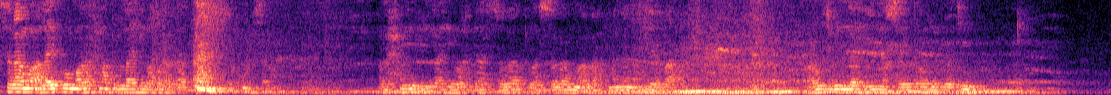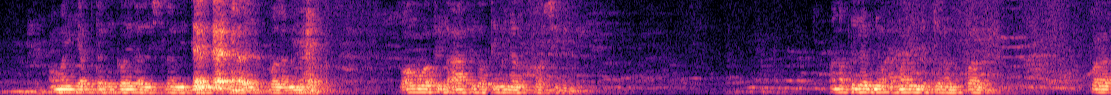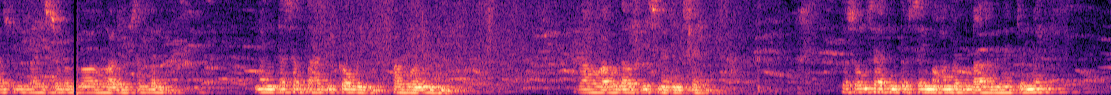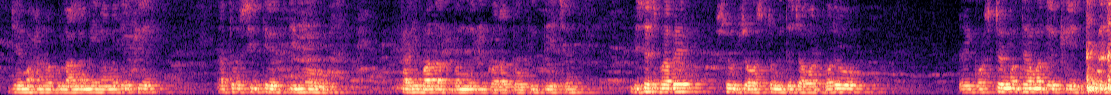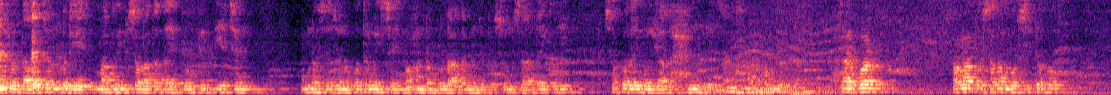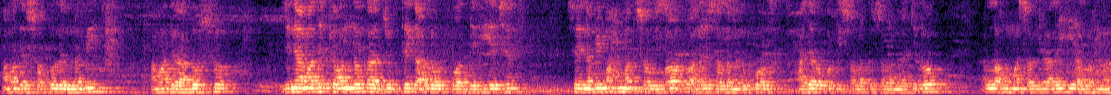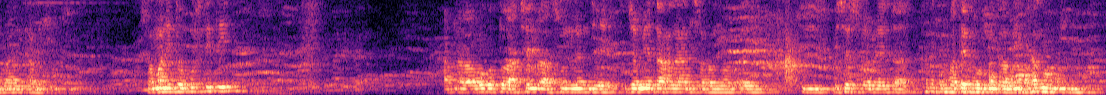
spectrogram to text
Assalamualaikum warahmatullahi wabarakatuh. Alhamdulillahi wahda salatu wassalamu ala man nabiyya ba'd. A'udzu billahi minasy syaithanir rajim. Wa may yabtaghi al-islami dinan fala yuqbala minhu. Wa huwa fil akhirati minal khasirin. An Abdullah bin Umar radhiyallahu anhu qala قال رسول الله صلى الله عليه وسلم من تشبه بقوم فهو منهم Rahu Abu দাউদ ইসনাদিন শাহী প্রশংসা কিন্তু সেই মহান রবুল আলমিনের জন্যই যে মহান রবুল আলমিন আমাদেরকে এত শীতের দিনেও তার ইবাদত বন্দী করার তৌফিক দিয়েছেন বিশেষভাবে সূর্য অস্তমিত যাওয়ার পরেও এই কষ্টের মধ্যে আমাদেরকে পবিত্রতা অর্জন করে মাগরিব সলাত আদায় তৌফিক দিয়েছেন। আমরা সেই জন্য প্রথমেই সেই মহান রব্বুল আলমীর প্রশংসা আদায় করি। সকলেই বলি আলহামদুলিল্লাহ। তারপর সলাত ও সালাম বর্ষিত হোক। আমাদের সকলের নবী, আমাদের আদর্শ, যিনি আমাদেরকে অন্ধকার যুগ থেকে আলোর পথ দেখিয়েছেন, সেই নবী মোহাম্মদ সাল্লাহ আলহি সাল্লামের উপর হাজারো কোটি সলাত ও সালাম নাজিল হোক। আল্লাহুম্মা সাল্লি আলাইহি আল্লাহুম্মা বারিক আলাইহি। সম্মানিত উপস্থিতি আপনারা অবগত আছেন বা শুনলেন যে জমিয়ত আহলে হাদিস বিশেষভাবে এটা ফতেপুর মোকামি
